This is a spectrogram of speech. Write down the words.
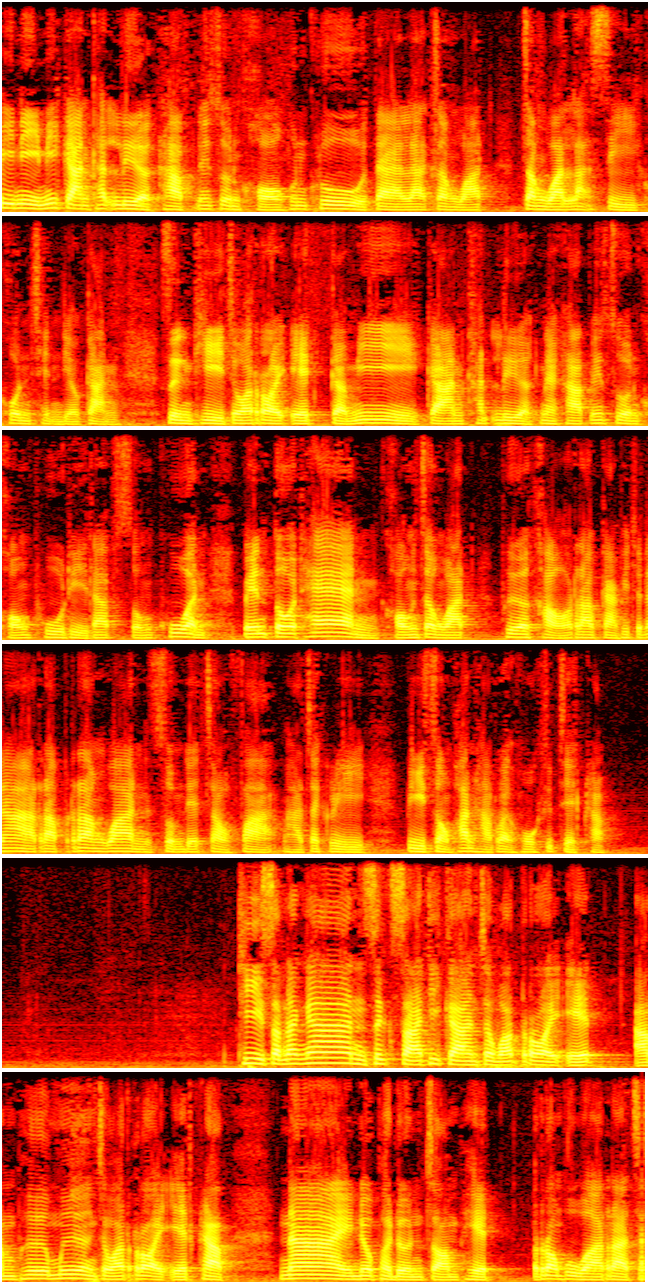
ปีนี้มีการคัดเลือกครับ ในส่วนของคุณครูแต่ละจังหวัดจังหวัดละ 4 คนเช่นเดียวกัน ซึ่งที่จังหวัดร้อยเอ็ดก็มีการคัดเลือกนะครับ ในส่วนของผู้ที่รับสมควร เป็นตัวแทนของจังหวัด เพื่อเขารับการพิจารณารับรางวัลสมเด็จเจ้าฟ้ามหาจักรี ปี 2567 ครับ ที่สำนักงานศึกษาธิการจังหวัดร้อยเอ็ดอำเภอเมืองจังหวัดร้อยเอ็ดครับนายนพดลจอมเพชรรองผู้ว่าราช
